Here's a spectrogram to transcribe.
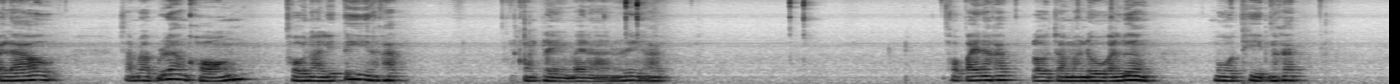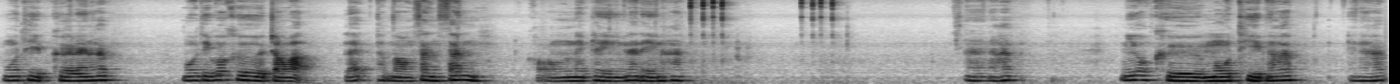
ไปแล้วสำหรับเรื่องของ tonality นะครับ ของเพลง binary นะครับ ต่อไปนะครับ เราจะมาดูกันเรื่อง motive นะครับ motive คืออะไรนะครับ motive ก็คือจังหวะและทำนองสั้นๆของในเพลงนั่นเองนะครับนะครับ นี่ก็คือ motive นะครับนะครับ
